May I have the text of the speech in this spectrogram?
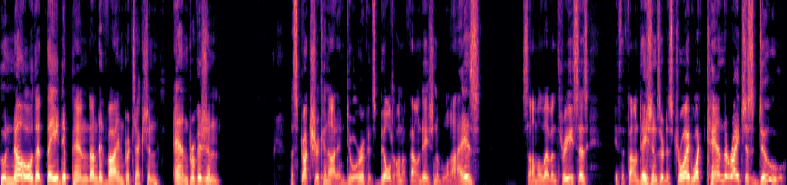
who know that they depend on divine protection and provision. A structure cannot endure if it's built on a foundation of lies. Psalm 11:3 says, "If the foundations are destroyed, what can the righteous do?"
